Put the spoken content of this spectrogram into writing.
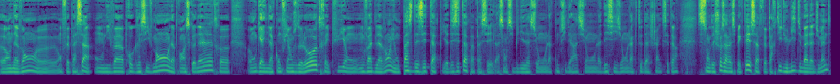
en avant. on fait pas ça. On y va progressivement. On apprend à se connaître. on gagne la confiance de l'autre, et puis on, on va de l'avant et on passe étapes. Il y a des étapes à passer la sensibilisation, la considération, la décision, l'acte d'achat, etc. Ce sont des choses à respecter. Et ça fait partie du lead management.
